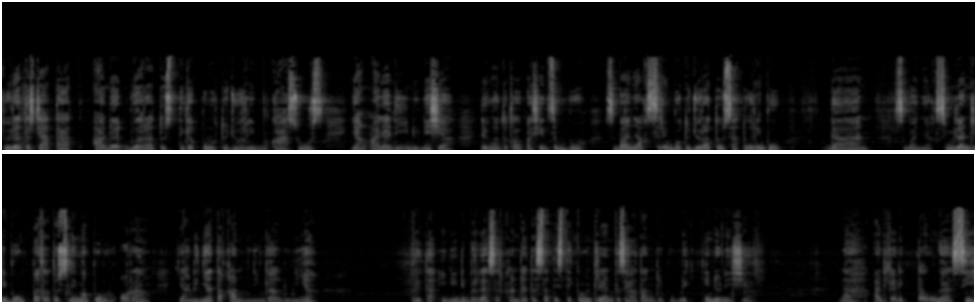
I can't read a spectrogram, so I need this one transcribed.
Sudah tercatat ada 237.000 kasus yang ada di Indonesia dengan total pasien sembuh sebanyak 1.701.000 dan sebanyak 9.450 orang yang dinyatakan meninggal dunia. Berita ini berdasarkan data statistik Kementerian Kesehatan Republik Indonesia. Nah, adik-adik tahu nggak sih?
